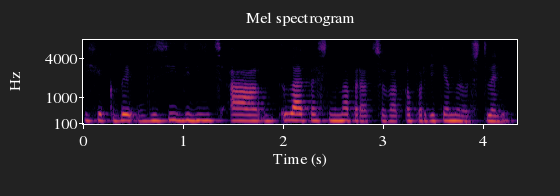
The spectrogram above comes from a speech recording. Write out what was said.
jich jakoby vzít víc a lépe s nima pracovat oproti těm rostlinným.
